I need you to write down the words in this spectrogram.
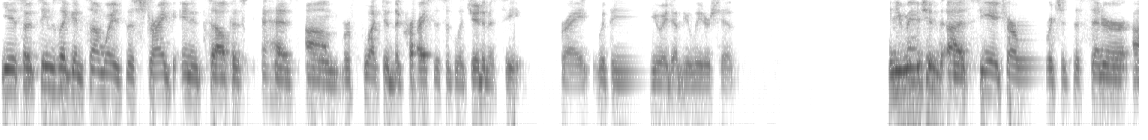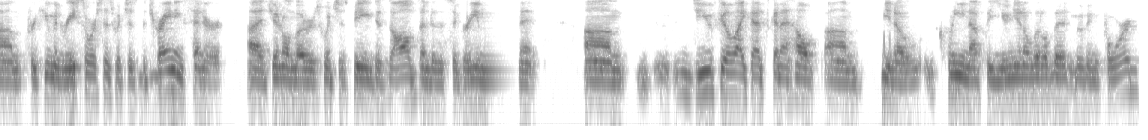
Yeah, so it seems like in some ways the strike in itself has has um, reflected the crisis of legitimacy, right, with the UAW leadership. And you mentioned uh, CHR, which is the Center um, for Human Resources, which is the training center, uh, General Motors, which is being dissolved under this agreement. Um, do you feel like that's going to help, um, you know, clean up the union a little bit moving forward?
